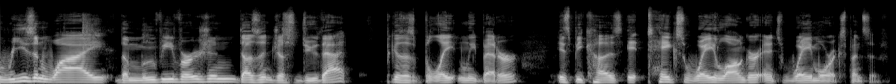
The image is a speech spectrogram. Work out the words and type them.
reason why the movie version doesn't just do that because it's blatantly better is because it takes way longer and it's way more expensive.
